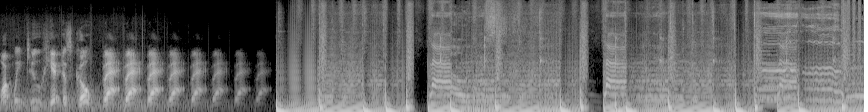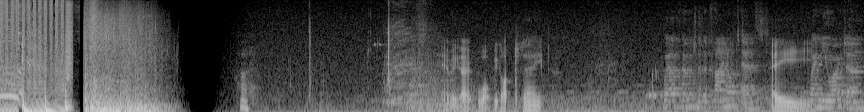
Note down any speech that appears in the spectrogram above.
What we do here is go back, back, back, back, back, back, back, back. Huh. Here we go. What we got today? Welcome to the final test. Hey. When you are done,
